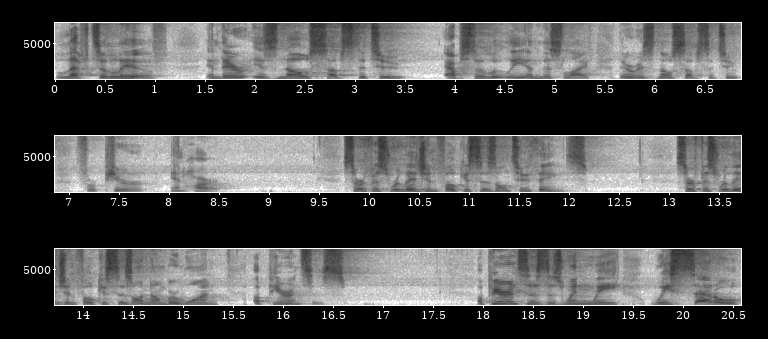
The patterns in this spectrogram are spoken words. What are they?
left to live. And there is no substitute, absolutely in this life, there is no substitute for pure in heart. Surface religion focuses on two things. Surface religion focuses on number one, appearances. Appearances is when we, we settle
